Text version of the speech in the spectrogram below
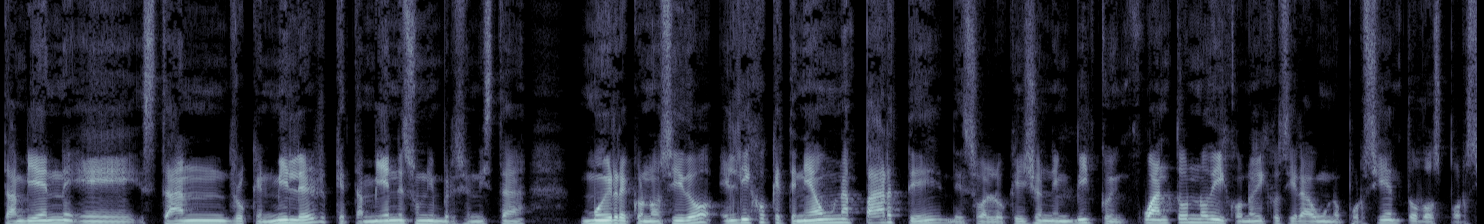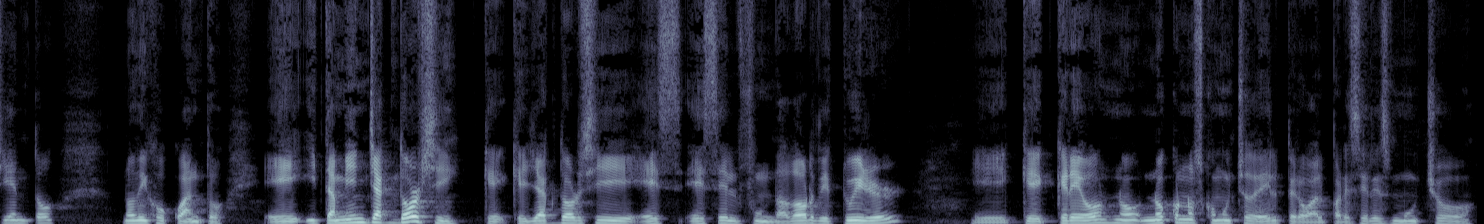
También eh, Stan Druckenmiller, que también es un inversionista muy reconocido. Él dijo que tenía una parte de su allocation en Bitcoin. ¿Cuánto? No dijo, no dijo si era 1%, 2%, no dijo cuánto. Eh, y también Jack Dorsey, que, Jack Dorsey es, es, el fundador de Twitter, eh, que creo, no, no conozco mucho de él, pero al parecer es mucho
